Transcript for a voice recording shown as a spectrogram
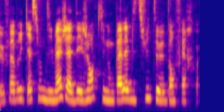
de fabrication d'images à des gens qui n'ont pas l'habitude d'en faire. Quoi.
